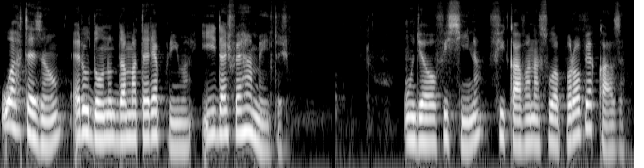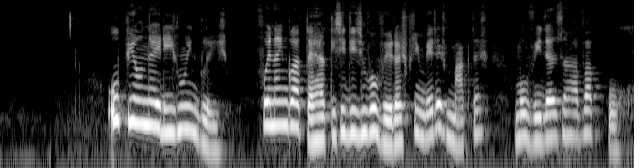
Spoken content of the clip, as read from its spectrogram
O artesão era o dono da matéria-prima e das ferramentas, onde a oficina ficava na sua própria casa. O pioneirismo inglês foi na Inglaterra que se desenvolveram as primeiras máquinas movidas a vapor.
